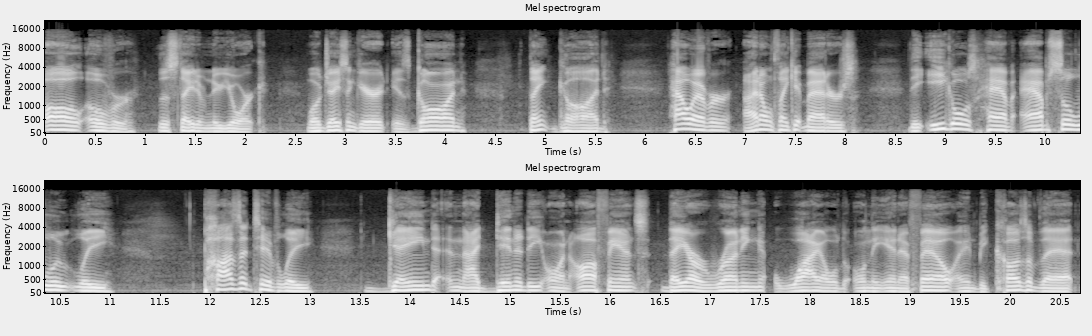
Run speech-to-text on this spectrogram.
all over the state of New York. Well, Jason Garrett is gone. Thank God. However, I don't think it matters. The Eagles have absolutely, positively gained an identity on offense. They are running wild on the NFL, and because of that,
